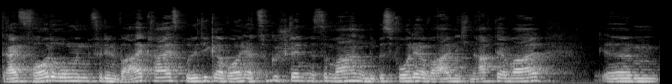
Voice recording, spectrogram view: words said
drei Forderungen für den Wahlkreis, Politiker wollen ja Zugeständnisse machen und du bist vor der Wahl, nicht nach der Wahl, ähm,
